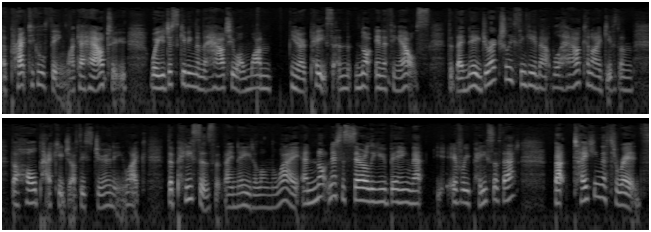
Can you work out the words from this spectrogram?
a practical thing like a how to where you're just giving them the how to on one you know piece and not anything else that they need. You're actually thinking about well how can i give them the whole package of this journey like the pieces that they need along the way? And not necessarily you being that every piece of that but taking the threads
